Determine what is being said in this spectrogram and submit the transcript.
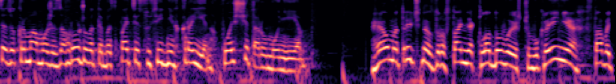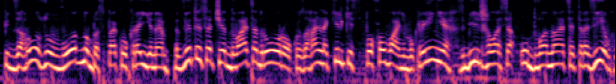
Це, зокрема, може загрожувати безпеці сусідніх країн Польщі та Румунії. Геометричне зростання кладовищ в Україні ставить під загрозу водну безпеку країни. З 2022 року загальна кількість поховань в Україні збільшилася у 12 разів.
